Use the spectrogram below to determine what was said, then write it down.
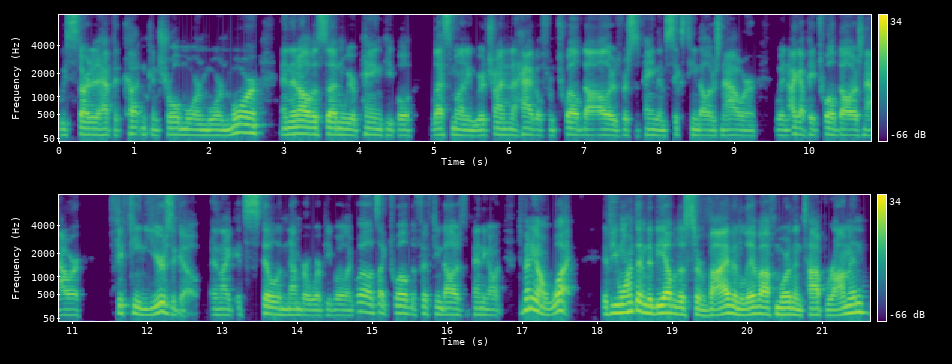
We started to have to cut and control more and more and more. And then all of a sudden, we were paying people less money. We were trying to haggle from $12 versus paying them $16 an hour when I got paid $12 an hour 15 years ago. And like, it's still a number where people are like, well, it's like 12 to $15 depending on, depending on what. If you want them to be able to survive and live off more than top ramen,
